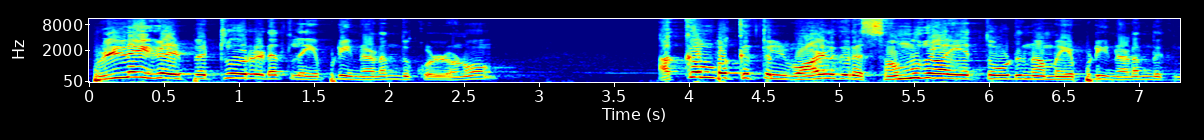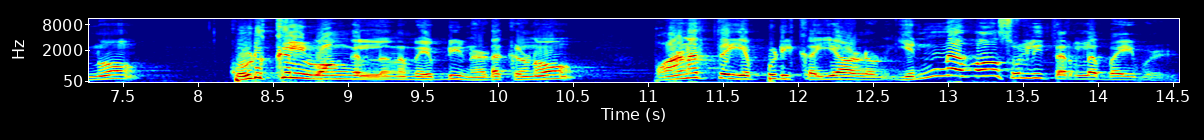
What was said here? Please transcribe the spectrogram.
பிள்ளைகள் பெற்றோரிடத்தில் எப்படி நடந்து கொள்ளணும்? அக்கம் பக்கத்தில் வாழ்கிற சமுதாயத்தோடு நம்ம எப்படி நடந்துக்கணும்? கொடுக்கல் வாங்கல்ல நம்ம எப்படி நடக்கணும்? பணத்தை எப்படி கையாளணும்? என்னதான் சொல்லி தரல பைபிள்.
